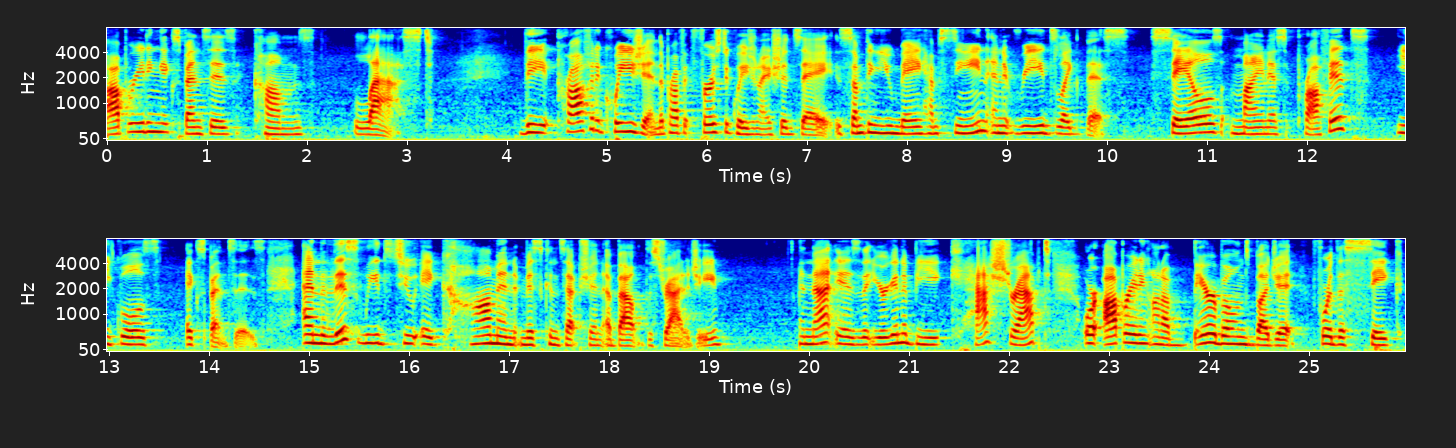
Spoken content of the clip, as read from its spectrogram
operating expenses comes last. The profit equation, the profit first equation, I should say, is something you may have seen, and it reads like this sales minus profits equals expenses. And this leads to a common misconception about the strategy and that is that you're going to be cash strapped or operating on a bare bones budget for the sake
